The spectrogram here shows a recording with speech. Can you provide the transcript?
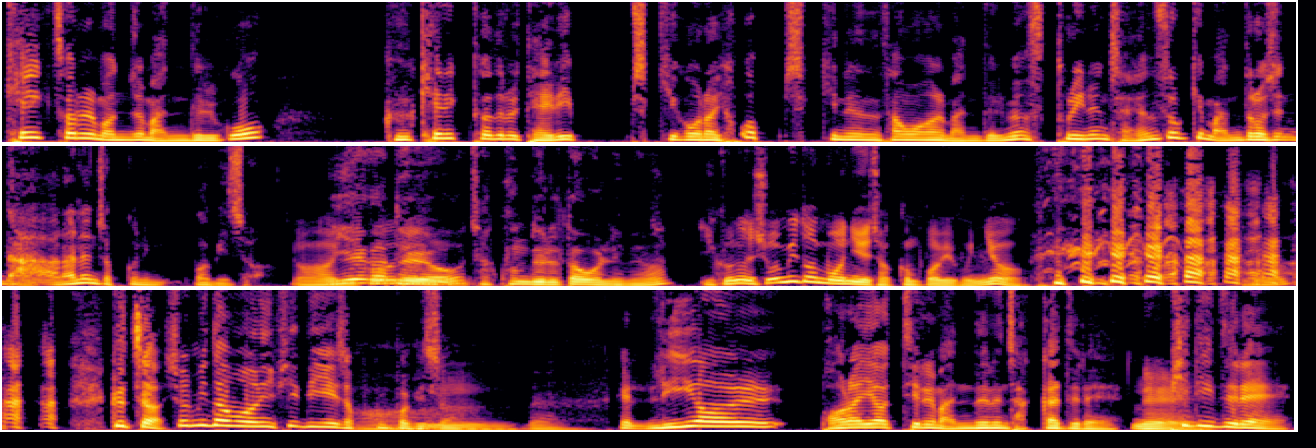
캐릭터를 먼저 만들고 그 캐릭터들을 대립시키거나 협업시키는 상황을 만들면 스토리는 자연스럽게 만들어진다라는 접근법이죠. 아, 이해가 돼요. 작품들을 떠올리면. 이거는 쇼미더머니의 접근법이군요. 그쵸. 쇼미더머니 PD의 접근법이죠. 음. 네. 그러니까 리얼 버라이어티를 만드는 작가들의, 네. PD들의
